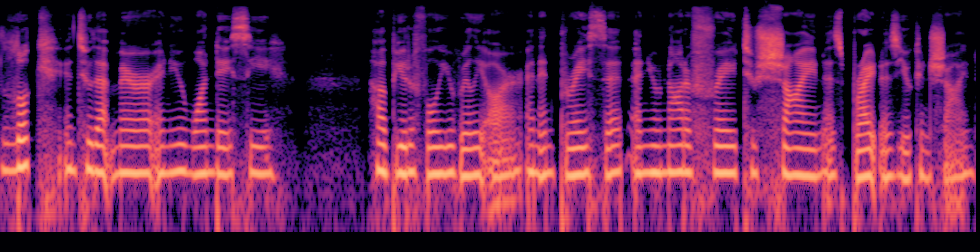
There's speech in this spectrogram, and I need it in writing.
look into that mirror and you one day see how beautiful you really are and embrace it, and you're not afraid to shine as bright as you can shine.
